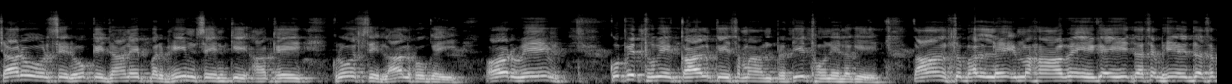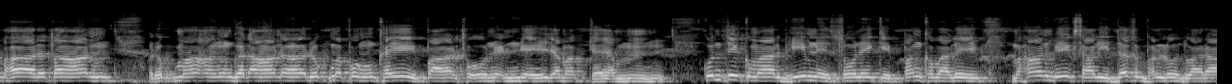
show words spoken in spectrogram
चारों ओर से रोके जाने पर भीम से इनकी आँखें क्रोध से लाल हो गई और वे कुपित हुए काल के समान प्रतीत होने लगे। तान सुभल्ले महावेग दस भीर दस भारतान। रुक्मा अंगदान रुक्म पुंख पार्थो निंदेजमक्षयम कुंती कुमार भीम ने सोने के पंख वाले महान वेगशाली दस भल्लों द्वारा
